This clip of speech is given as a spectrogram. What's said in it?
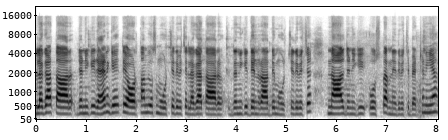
ਲਗਾਤਾਰ ਯਾਨੀ ਕਿ ਰਹਿਣਗੇ ਤੇ ਔਰਤਾਂ ਵੀ ਉਸ ਮੋਰਚੇ ਦੇ ਵਿੱਚ ਲਗਾਤਾਰ ਯਾਨੀ ਕਿ ਦਿਨ ਰਾਤ ਦੇ ਮੋਰਚੇ ਦੇ ਵਿੱਚ ਨਾਲ ਯਾਨੀ ਕਿ ਉਸ ਧਰਨੇ ਦੇ ਵਿੱਚ ਬੈਠਣਗੀਆਂ।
